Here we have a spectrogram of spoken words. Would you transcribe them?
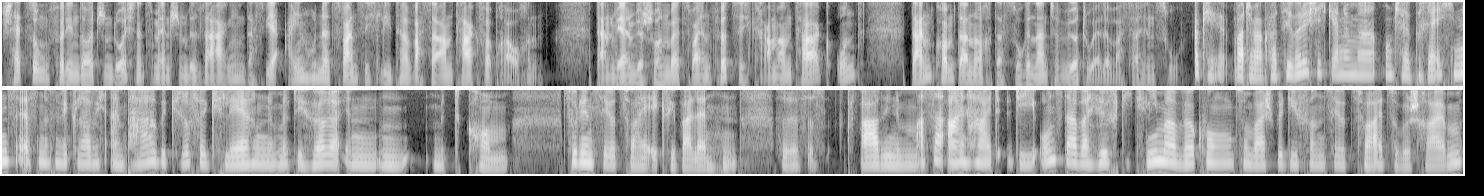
Schätzungen für den deutschen Durchschnittsmenschen besagen, dass wir 120 Liter Wasser am Tag verbrauchen. Dann wären wir schon bei 42 Gramm am Tag und dann kommt da noch das sogenannte virtuelle Wasser hinzu. Okay, warte mal kurz, hier würde ich dich gerne mal unterbrechen. Zuerst müssen wir, glaube ich, ein paar Begriffe klären, damit die HörerInnen mitkommen zu den CO2-Äquivalenten. Also das ist quasi eine Masseeinheit, die uns dabei hilft, die Klimawirkungen, zum Beispiel die von CO2 zu beschreiben,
